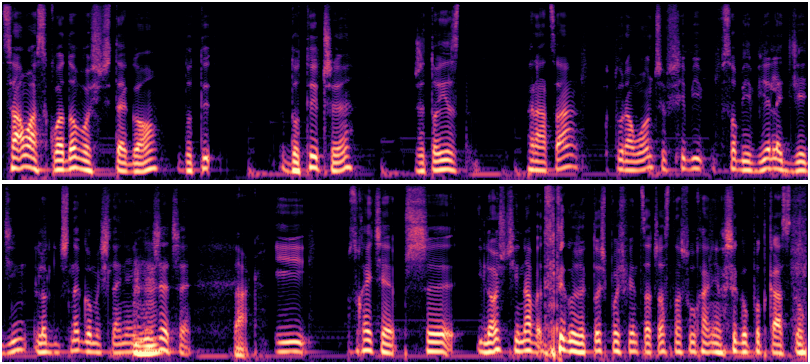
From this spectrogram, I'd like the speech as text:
cała składowość tego doty dotyczy, że to jest praca, która łączy w, siebie, w sobie wiele dziedzin logicznego myślenia i Mhm. innych rzeczy. Tak. I słuchajcie, przy ilości nawet tego, że ktoś poświęca czas na słuchanie naszego podcastu,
